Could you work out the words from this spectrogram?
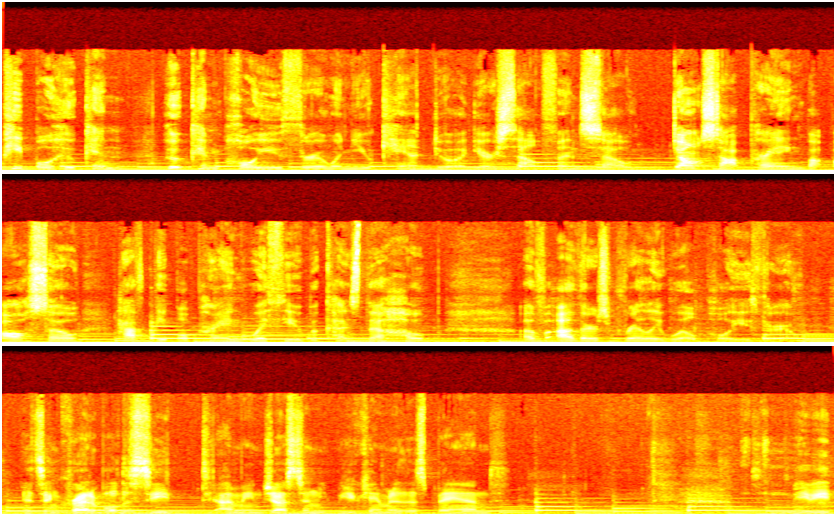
people who can, who can pull you through when you can't do it yourself. And so don't stop praying, but also have people praying with you because the hope of others really will pull you through. It's incredible to see. I mean, Justin, you came into this band maybe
